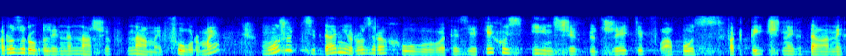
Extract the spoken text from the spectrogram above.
розроблені наші нами форми можуть ці дані розраховувати з якихось інших бюджетів або з фактичних даних.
